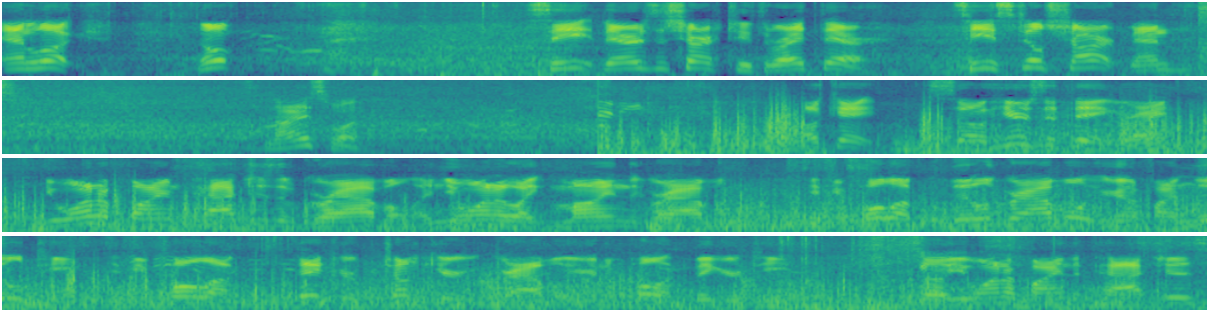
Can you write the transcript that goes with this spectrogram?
and look. Nope. See, there's the shark tooth right there. See, it's still sharp, man. Nice one. Okay, so here's the thing, right? You want to find patches of gravel and you want to like mine the gravel. If you pull up little gravel, you're going to find little teeth. If you pull up thicker, chunkier gravel, you're going to pull up bigger teeth. So you want to find the patches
